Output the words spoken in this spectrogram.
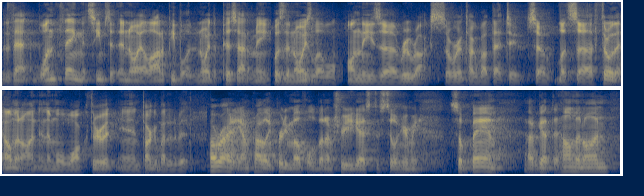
that one thing that seems to annoy a lot of people, it annoyed the piss out of me, was the noise level on these uh, Rurocs. So we're gonna talk about that too. So let's uh, throw the helmet on and then we'll walk through it and talk about it a bit. Alrighty, I'm probably pretty muffled, but I'm sure you guys can still hear me. So bam, I've got the helmet on.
